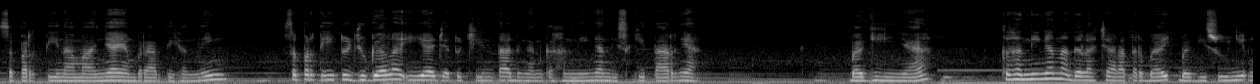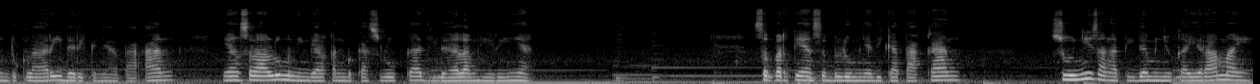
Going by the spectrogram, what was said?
seperti namanya yang berarti hening. Seperti itu jugalah ia jatuh cinta dengan keheningan di sekitarnya. Baginya, keheningan adalah cara terbaik bagi sunyi untuk lari dari kenyataan yang selalu meninggalkan bekas luka di dalam dirinya. Seperti yang sebelumnya dikatakan, Sunyi sangat tidak menyukai ramai.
